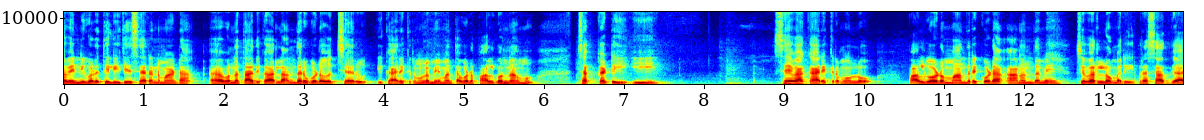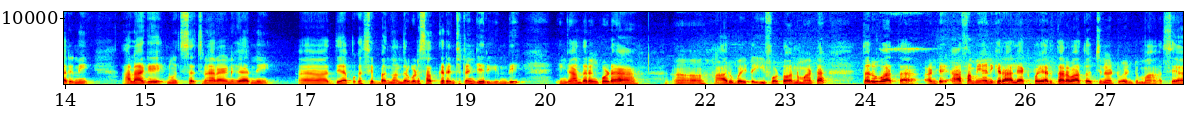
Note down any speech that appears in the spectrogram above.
అవన్నీ కూడా తెలియజేశారన్నమాట. ఉన్నతాధికారులు అందరూ కూడా వచ్చారు. ఈ కార్యక్రమంలో మేమంతా కూడా పాల్గొన్నాము. చక్కటి ఈ సేవా కార్యక్రమంలో పాల్గొనడం మా అందరికి కూడా ఆనందమే. చివరిలో మరి ప్రసాద్ గారిని అలాగే నూతి సత్యనారాయణ గారిని అధ్యాపక సిబ్బంది అందరూ కూడా సత్కరించడం జరిగింది. ఇంకా అందరం కూడా ఆరు బయట ఈ ఫోటో అన్నమాట. తరువాత అంటే ఆ సమయానికి రాలేకపోయారు. తర్వాత వచ్చినటువంటి మా శ్యా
